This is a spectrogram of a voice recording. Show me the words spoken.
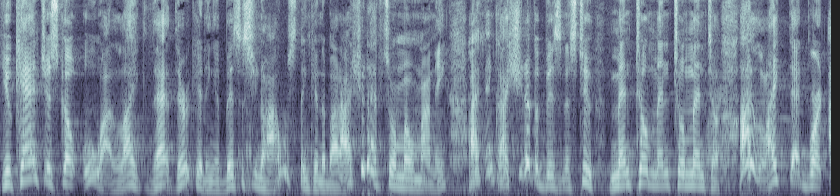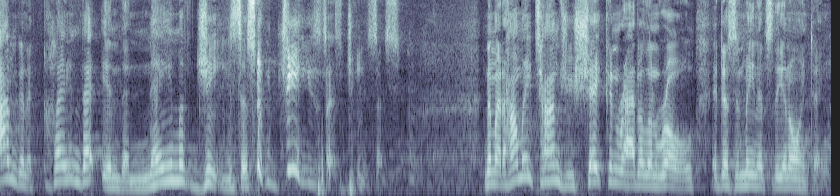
You can't just go, "Oh, I like that. They're getting a business." You know, I was thinking about it. I should have some more money. I think I should have a business too. Mental, mental, mental. I like that word. I'm going to claim that in the name of Jesus. Jesus, Jesus. No matter how many times you shake and rattle and roll, it doesn't mean it's the anointing.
